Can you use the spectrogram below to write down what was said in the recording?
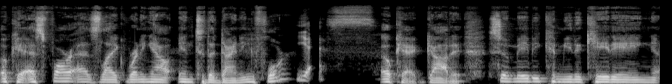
Okay. As far as like running out into the dining floor. Yes. Okay. Got it. So maybe communicating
